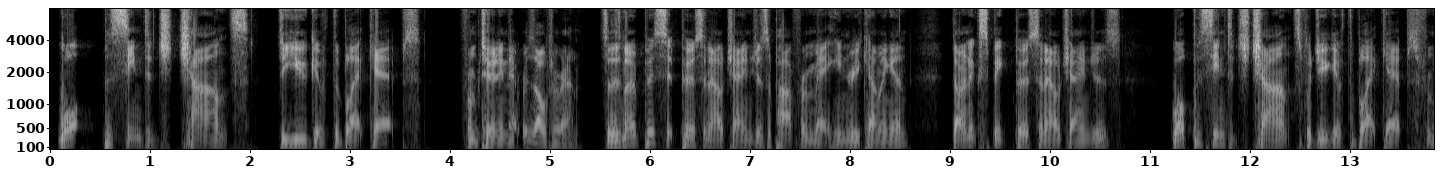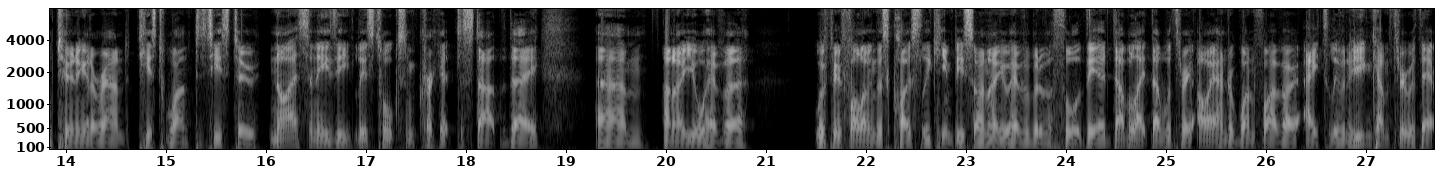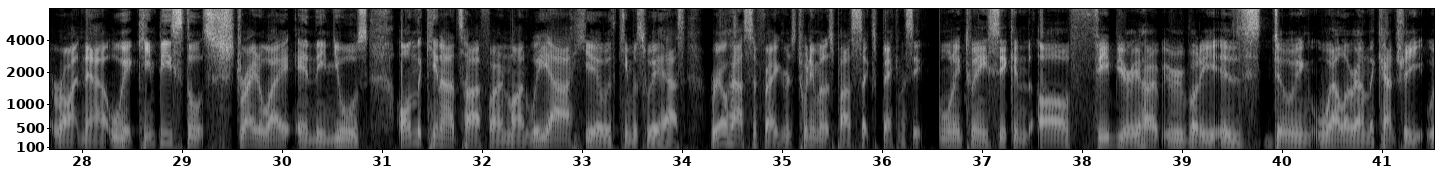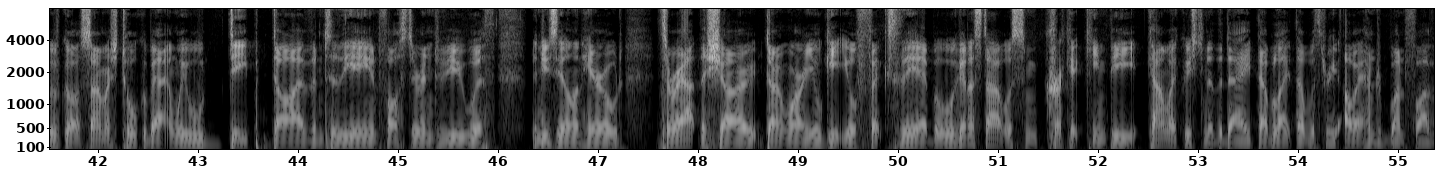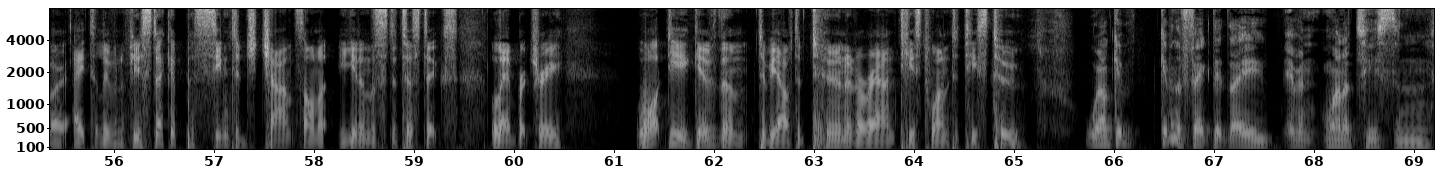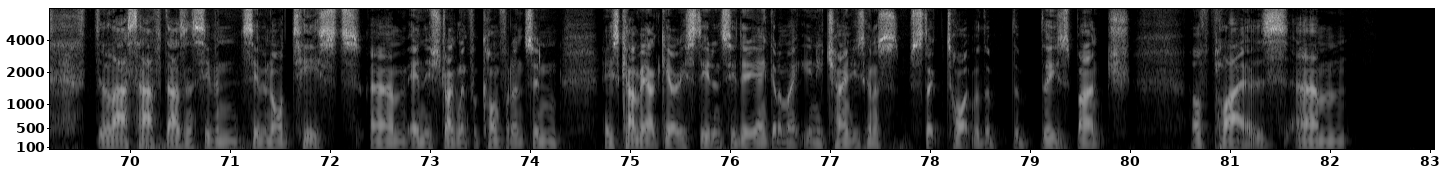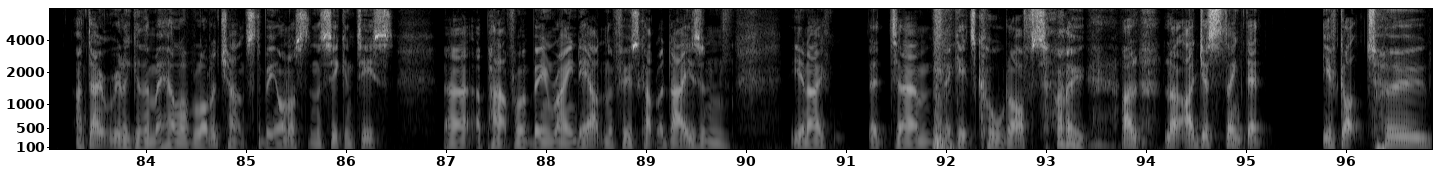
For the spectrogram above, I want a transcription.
what percentage chance do you give the Black Caps from turning that result around? So there's no pers- personnel changes apart from Matt Henry coming in. Don't expect personnel changes. What percentage chance would you give the Black Caps from turning it around test one to test two? Nice and easy. Let's talk some cricket to start the day. Um, I know you'll have a We've been following this closely, Kempy, so I know mm. you have a bit of a thought there. Double eight double three oh eight hundred one five oh eight eleven. If you can come through with that right now, we'll get Kempy's thoughts straight away and then yours on the Kennards Hire phone line. We are here with Chemist Warehouse, Real House of Fragrance. Twenty minutes past six. Back in a sec. Morning, twenty second of February. Hope everybody is doing well around the country. We've got so much to talk about, and we will deep dive into the Ian Foster interview with the New Zealand Herald throughout the show. Don't worry, you'll get your fix there. But we're going to start with some cricket. Can't wait question of the day. Double eight double three oh eight hundred one five oh eight eleven. If you stick a percentage chance on it, you get in the statistics laboratory. What do you give them to be able to turn it around test one to test two? Well, give, given the fact that they haven't won a test in the last half dozen, seven, seven odd tests, um, and they're struggling for confidence and he's come out, Gary Stead, and said that he ain't going to make any change. He's going to stick tight with the, the, these bunch of players. Um, I don't really give them a hell of a lot of chance, to be honest, in the second test, uh, apart from it being rained out in the first couple of days and, you know, it um, it gets cooled off. So, I, look, I just think that you've got two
